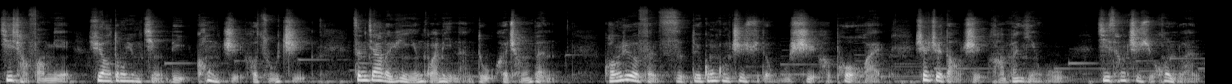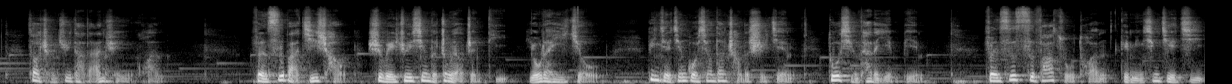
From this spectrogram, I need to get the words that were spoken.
机场方面需要动用警力控制和阻止，增加了运营管理难度和成本。狂热粉丝对公共秩序的无视和破坏，甚至导致航班延误、机舱秩序混乱，造成巨大的安全隐患。粉丝把机场视为追星的重要阵地，由来已久，并且经过相当长的时间，多形态的演变。粉丝自发组团给明星接机，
